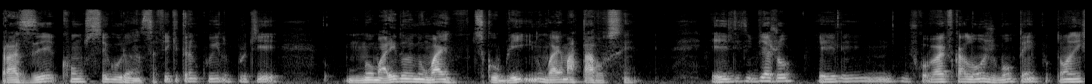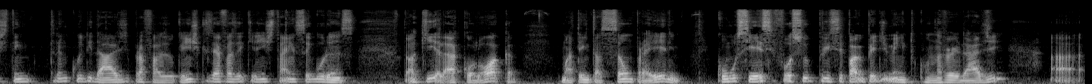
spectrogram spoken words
Prazer com segurança. Fique tranquilo, porque meu marido não vai descobrir e não vai matar você. Ele viajou, ele vai ficar longe um bom tempo. Então a gente tem tranquilidade para fazer o que a gente quiser fazer, que a gente está em segurança. Então aqui ela coloca uma tentação para ele como se esse fosse o principal impedimento, quando na verdade ah,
